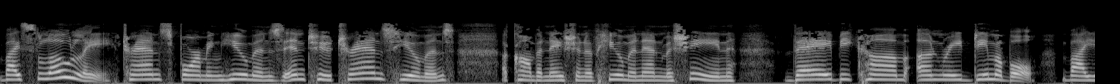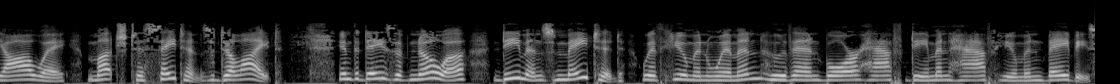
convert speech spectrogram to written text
By slowly transforming humans into transhumans, a combination of human and machine, they become unredeemable by Yahweh, much to Satan's delight. In the days of Noah, demons mated with human women who then bore half demon, half human babies.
